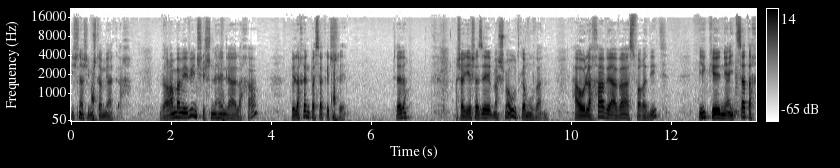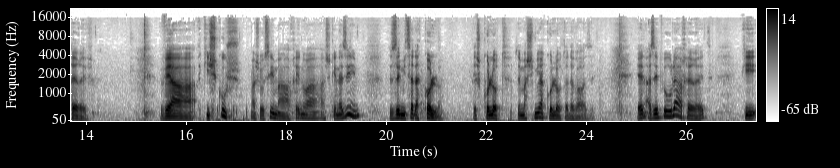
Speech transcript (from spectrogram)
לישנה שמשתמע כך. והרמב"ם מבין ששניהן להלכה, ולכן פסק את שתיהן. בסדר? עכשיו, יש לזה משמעות כמובן. ההולכה והאהבה הספרדית היא כנעיצת החרב. והקשקוש, מה שעושים אחינו האשכנזים, זה מצד הקול. יש קולות, זה משמיע קולות הדבר הזה. כן? אז זו פעולה אחרת, כי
